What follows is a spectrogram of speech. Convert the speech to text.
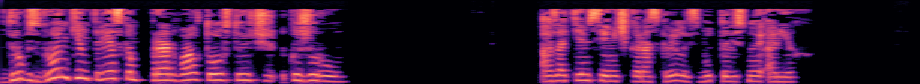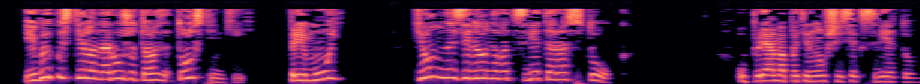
вдруг с громким треском прорвал толстую кожуру, а затем семечко раскрылось, будто лесной орех, и выпустила наружу толстенький, прямой, темно-зеленого цвета росток, упрямо потянувшийся к свету.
